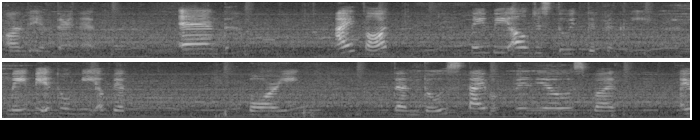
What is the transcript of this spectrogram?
on the internet. And I thought maybe I'll just do it differently. Maybe it will be a bit boring than those type of videos, but I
